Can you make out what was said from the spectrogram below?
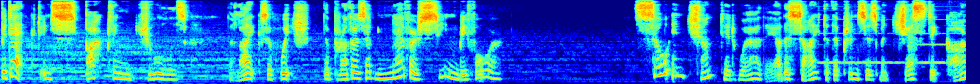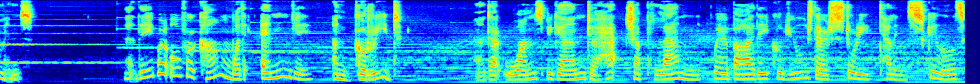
bedecked in sparkling jewels, the likes of which the brothers had never seen before. So enchanted were they at the sight of the prince's majestic garments that they were overcome with envy and greed, and at once began to hatch a plan whereby they could use their storytelling skills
